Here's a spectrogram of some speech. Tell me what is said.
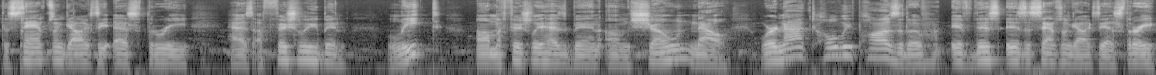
the Samsung Galaxy S3 has officially been leaked. Um, officially has been um shown. Now we're not totally positive if this is a Samsung Galaxy S3.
